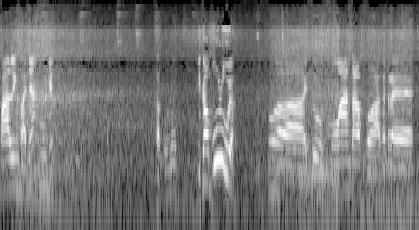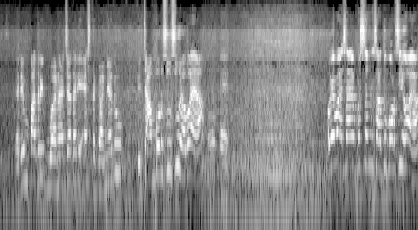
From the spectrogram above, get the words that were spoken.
Paling banyak mungkin 30 30 ya wah itu mantap banget re jadi empat ribuan aja tadi es degannya tuh dicampur susu ya pak ya oke Oke Pak, saya pesen satu porsi Pak ya.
